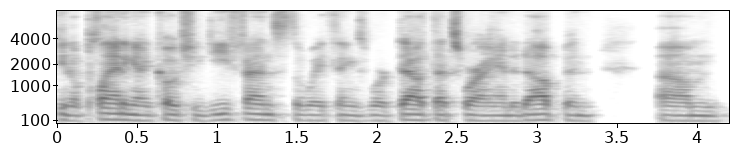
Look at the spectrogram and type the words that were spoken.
you know planning on coaching defense the way things worked out. That's where I ended up, and um,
